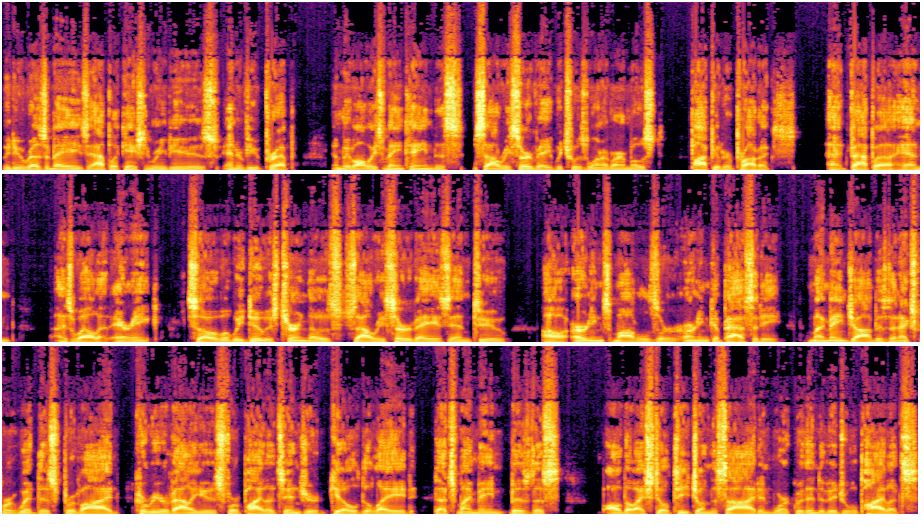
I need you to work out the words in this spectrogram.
we do resumes, application reviews, interview prep. And we've always maintained this salary survey, which was one of our most popular products at FAPA and as well at Air Inc. So what we do is turn those salary surveys into uh, earnings models or earning capacity my main job as an expert witness provide career values for pilots injured, killed, delayed. That's my main business. Although I still teach on the side and work with individual pilots,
